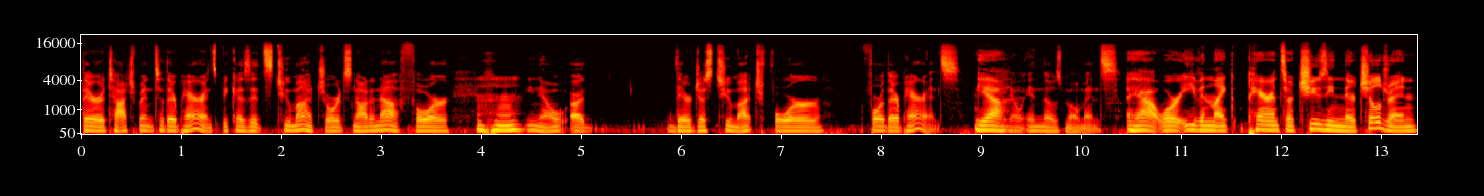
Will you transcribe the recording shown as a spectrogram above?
their attachment to their parents because it's too much or it's not enough or you know uh, they're just too much for for their parents Yeah. you know in those moments Yeah, or even like parents are choosing their children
